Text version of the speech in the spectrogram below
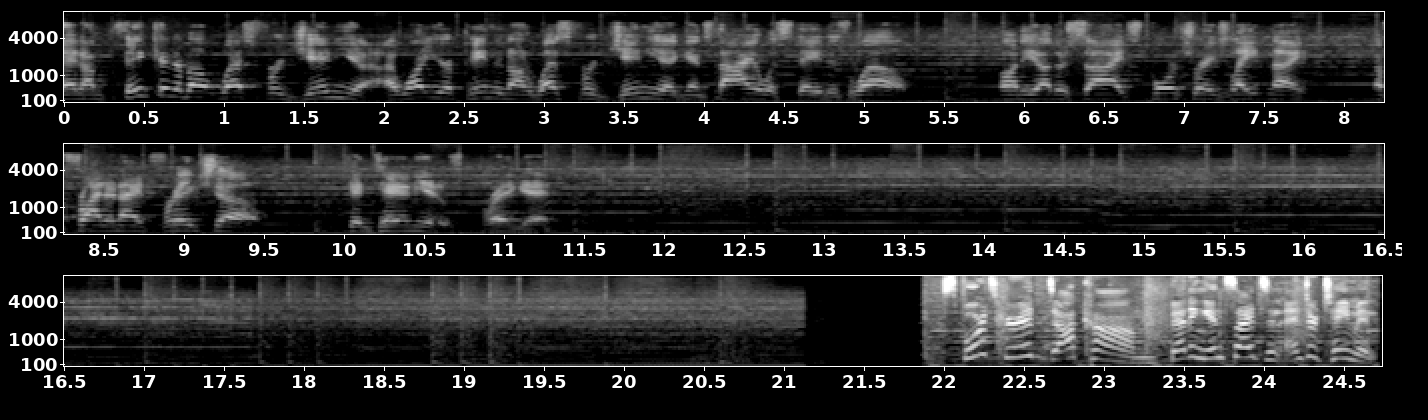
And I'm thinking about West Virginia. I want your opinion on West Virginia against Iowa State as well. On the other side, Sports Rage Late Night, a Friday Night Freak Show continues. Bring it. SportsGrid.com. Betting insights and entertainment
